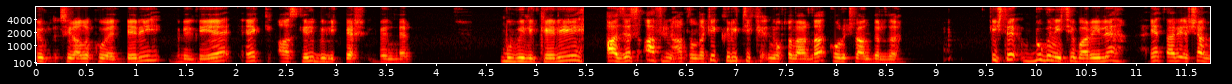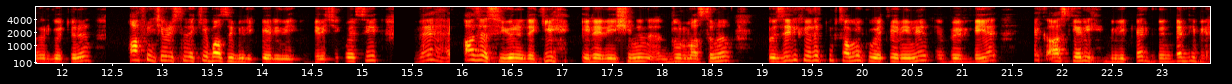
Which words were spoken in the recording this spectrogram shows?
Türk Silahlı Kuvvetleri bölgeye ek askeri birlikler gönder. Bu birlikleri Azez Afrin hattındaki kritik noktalarda konuşlandırdı. İşte bugün itibariyle Hayat Tahrir Yaşam Örgütü'nün Afrin çevresindeki bazı birliklerini geri çekmesi ve Azez yönündeki ilerleyişinin durmasının özellikle de Türk Silahlı Kuvvetleri'nin bölgeye ek askeri birlikler gönderdiği bir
